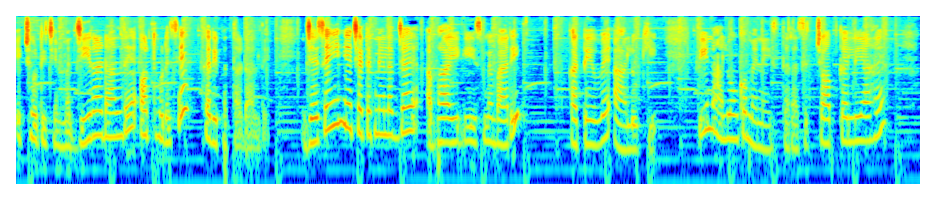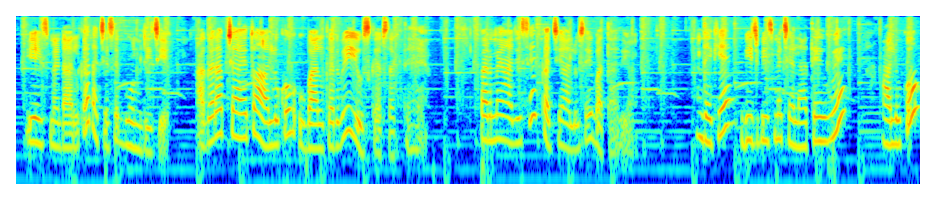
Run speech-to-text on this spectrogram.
एक छोटी चम्मच जीरा डाल दें और थोड़े से करी पत्ता डाल दें। जैसे ही ये चटकने लग जाए, अब आएगी इसमें बारीक कटे हुए आलू की। तीन आलूओं को मैंने इस तरह से चॉप कर लिया है। ये इसमें डालकर अच्छे से भून लीजिए। अगर आप चाहें तो आलू को उबाल कर भी यूज़ कर सकते हैं। पर मैं आज इसे कच्चे आलू से ही बता रही हूँ। देखिए बीच बीच में चलाते हुए आलू को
